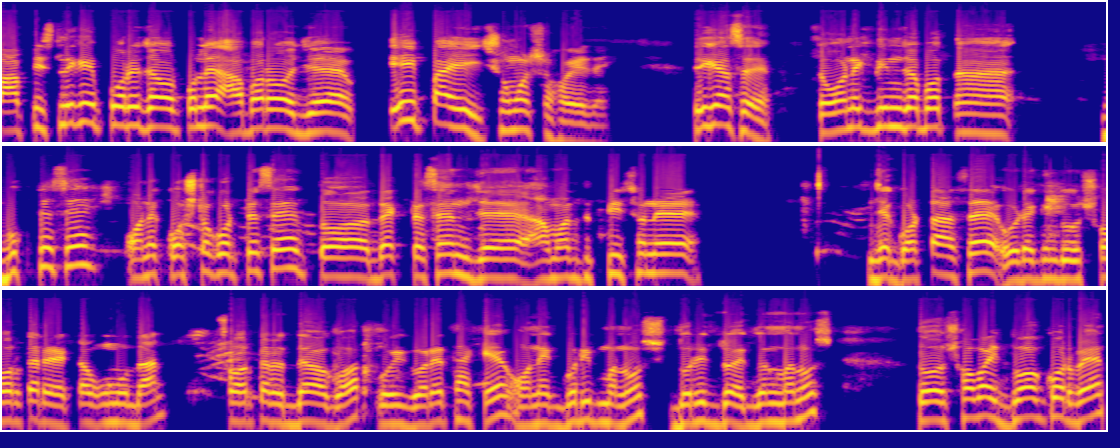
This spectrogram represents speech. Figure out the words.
পা পিছলে গিয়ে পড়ে যাওয়ার ফলে আবারও যে এই পায়েই সমস্যা হয়ে যায়। ঠিক আছে? তো অনেকদিন যাবত আহ, ভুগতেছে অনেক কষ্ট করতেছে। তো দেখতেছেন যে আমাদের পিছনে যে ঘরটা আছে ওটা কিন্তু সরকারের একটা অনুদান। সরকারের দেওয়া ঘর ওই ঘরে থাকে অনেক গরিব মানুষ দরিদ্র একজন মানুষ। তো সবাই দোয়া করবেন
